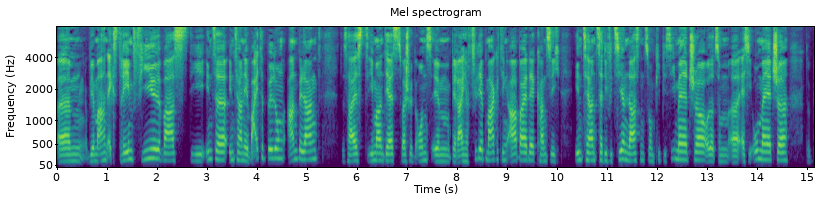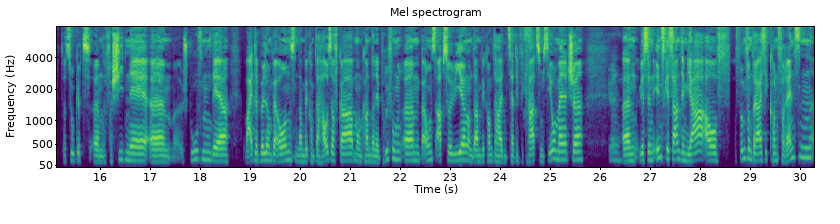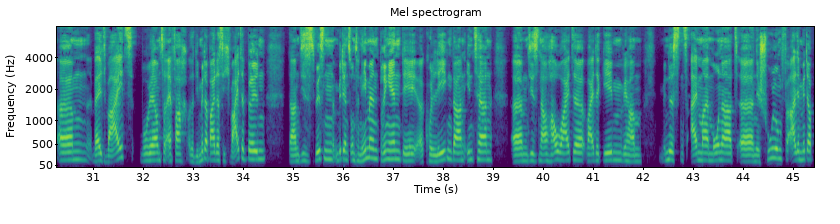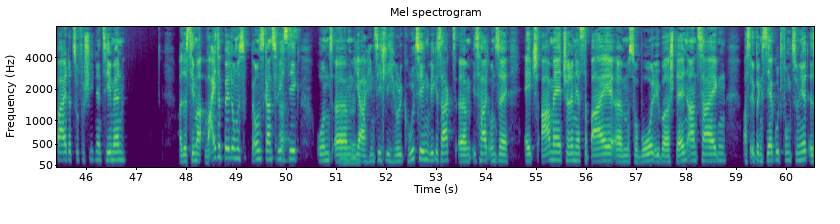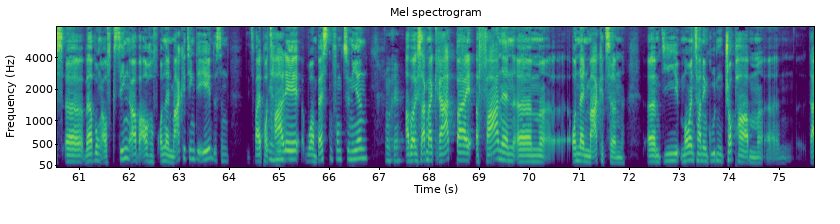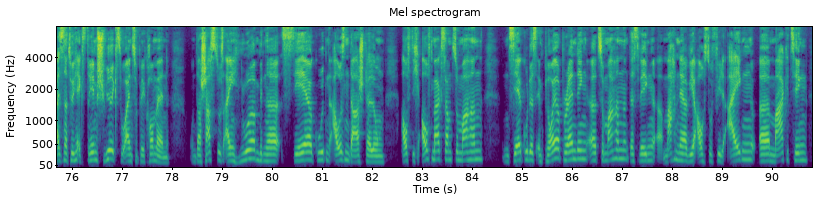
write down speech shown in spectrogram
Ähm, wir machen extrem viel, was die inter, interne Weiterbildung anbelangt. Das heißt, jemand, der jetzt zum Beispiel bei uns im Bereich Affiliate Marketing arbeitet, kann sich intern zertifizieren lassen zum PPC Manager oder zum äh, SEO Manager. Dazu gibt's ähm, verschiedene ähm, Stufen der Weiterbildung bei uns und dann bekommt er Hausaufgaben und kann dann eine Prüfung ähm, bei uns absolvieren und dann bekommt er halt ein Zertifikat zum SEO Manager. Ähm, wir sind insgesamt im Jahr auf 35 Konferenzen ähm, weltweit, wo wir uns dann einfach oder die Mitarbeiter sich weiterbilden, dann dieses Wissen mit ins Unternehmen bringen, die äh, Kollegen dann intern ähm, dieses Know-how weiter, weitergeben. Wir haben mindestens einmal im Monat äh, eine Schulung für alle Mitarbeiter zu verschiedenen Themen. Also das Thema Weiterbildung ist bei uns ganz wichtig. Und ähm, ja, hinsichtlich Recruiting, wie gesagt, ähm, ist halt unsere HR-Managerin jetzt dabei, ähm, sowohl über Stellenanzeigen, was übrigens sehr gut funktioniert, ist äh, Werbung auf Xing, aber auch auf onlinemarketing.de. Das sind die zwei Portale, mhm. wo am besten funktionieren. Okay. Aber ich sag mal, gerade bei erfahrenen ähm, Online-Marketern, ähm, die momentan einen guten Job haben, ähm, da ist es natürlich extrem schwierig, so einen zu bekommen. Und da schaffst du es eigentlich nur mit einer sehr guten Außendarstellung auf dich aufmerksam zu machen, ein sehr gutes Employer Branding äh, zu machen. Deswegen äh, machen ja wir auch so viel Eigenmarketing, äh,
